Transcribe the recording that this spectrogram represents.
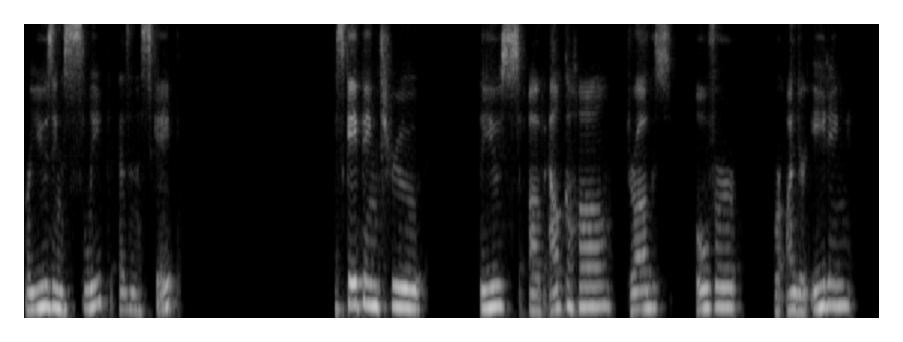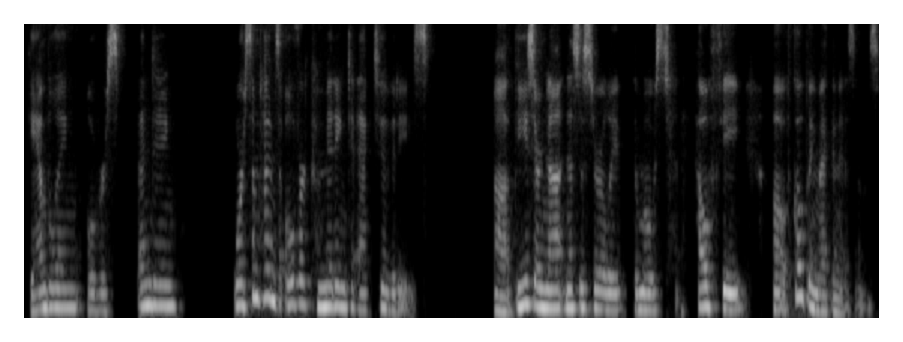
or using sleep as an escape, escaping through the use of alcohol, drugs, over or under eating, gambling, overspending, or sometimes overcommitting to activities. Uh, these are not necessarily the most healthy of coping mechanisms.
